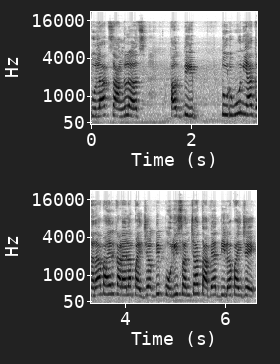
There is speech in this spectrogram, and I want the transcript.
तुला चांगलंच अगदी तुडवून या घराबाहेर काढायला पाहिजे. अगदी पोलिसांच्या ताब्यात दिलं पाहिजे.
